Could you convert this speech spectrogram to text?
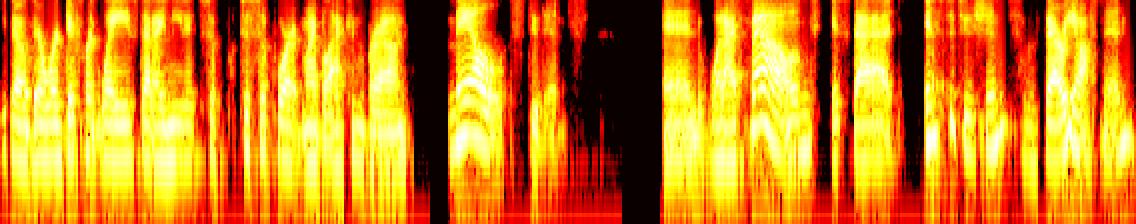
you know, there were different ways that I needed to, to support my Black and Brown male students. And what I found is that institutions very often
